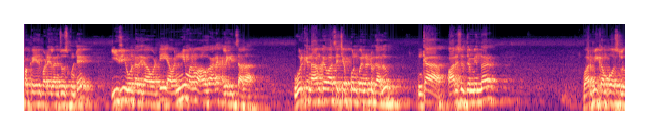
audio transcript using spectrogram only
పక్క ఏది పడేయాలని చూసుకుంటే ఈజీగా ఉంటుంది కాబట్టి అవన్నీ మనం అవగాహన కలిగించాలా? ఊరికి నామకే వాసి చెప్పుకొని పోయినట్టు కాదు. ఇంకా పారిశుద్ధ్యం మీద వర్మీ కంపోస్ట్లు.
